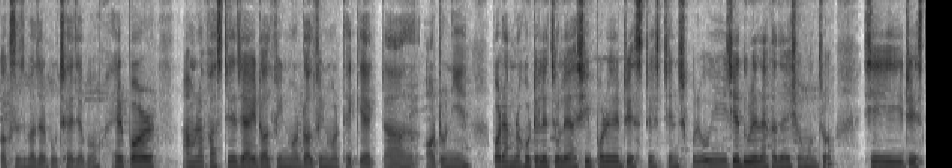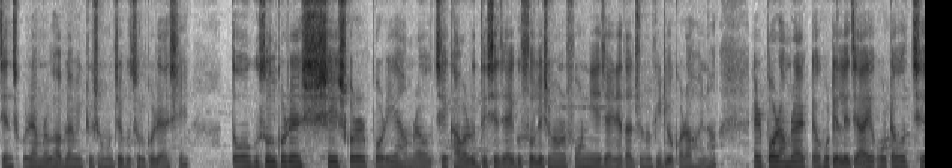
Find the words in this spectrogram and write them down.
কক্সেস বাজার পৌঁছে যাব। এরপর আমরা ফার্স্টে যাই ডলফিন মোড় ডলফিন মোড় থেকে একটা অটো নিয়ে। পরে আমরা হোটেলে চলে আসি, পরে ড্রেস ট্রেস চেঞ্জ করে ওই যে দূরে দেখা যায় সমুদ্র, সেই ড্রেস চেঞ্জ করে আমরা ভাবলাম একটু সমুদ্রে গোসল করে আসি। তো গোসল করে শেষ করার পরে আমরা হচ্ছে খাবার উদ্দেশ্যে যাই। গোসলের সময় আমরা ফোন নিয়ে যাই না, তার জন্য ভিডিও করা হয় না। এরপর আমরা একটা হোটেলে যাই। ওটা হচ্ছে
